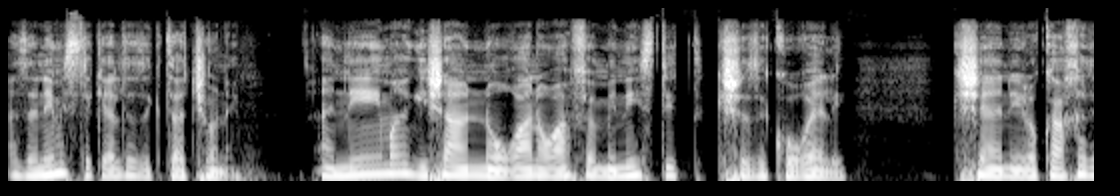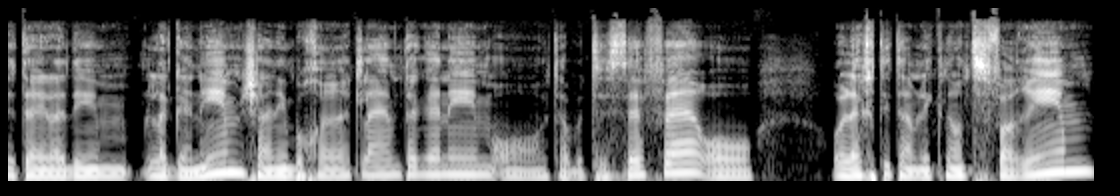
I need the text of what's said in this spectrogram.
אז אני מסתכלת על זה קצת שונה. אני מרגישה נורא נורא פמיניסטית כשזה קורה לי. כשאני לוקחת את הילדים לגנים, שאני בוחרת להם את הגנים, או את הבתי ספר, או הולכת איתם לקנות ספרים,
